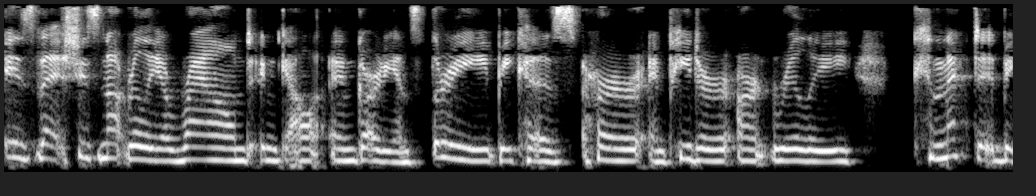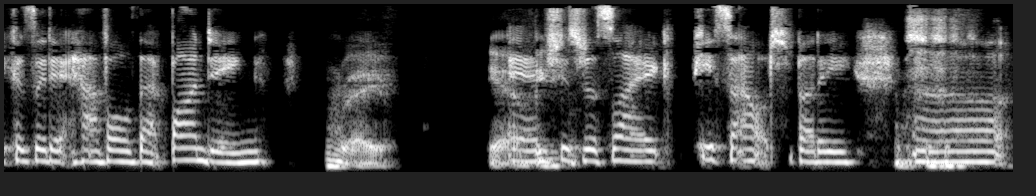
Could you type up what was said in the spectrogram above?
is that she's not really around in, Gal- in Guardians 3 because her and Peter aren't really connected because they didn't have all that bonding. right. Yeah. and people- she's just like, peace out, buddy. Uh,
